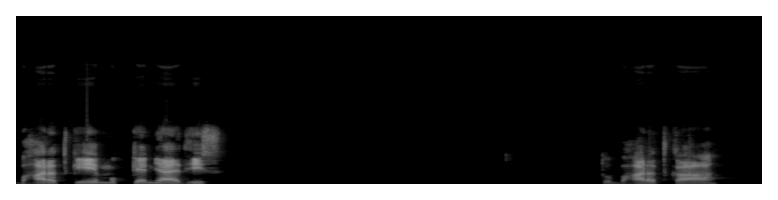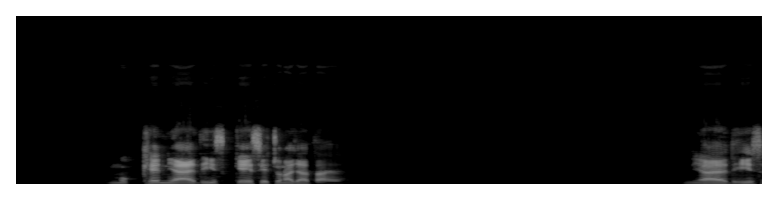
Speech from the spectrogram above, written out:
भारत के मुख्य न्यायाधीश। तो भारत का मुख्य न्यायाधीश कैसे चुना जाता है? न्यायाधीश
